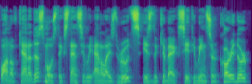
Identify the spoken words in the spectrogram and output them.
One of Canada's most extensively analyzed routes is the Quebec City Windsor Corridor,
